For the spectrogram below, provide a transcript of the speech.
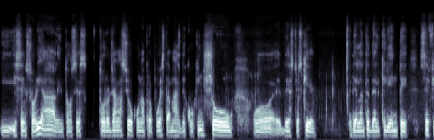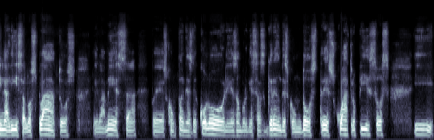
y, y sensorial. Entonces Toro ya nació con una propuesta más de cooking show o de estos que delante del cliente se finalizan los platos en la mesa, pues con panes de colores, hamburguesas grandes con dos, tres, cuatro pisos y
